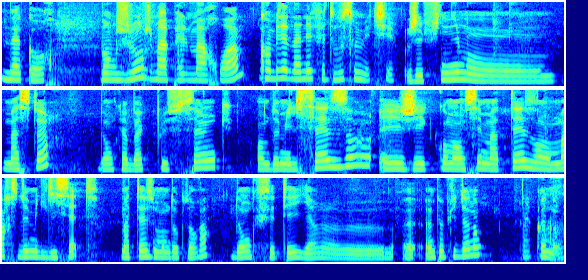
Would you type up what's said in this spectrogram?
D'accord. Bonjour, je m'appelle Marois. Combien d'années faites-vous ce métier? J'ai fini mon master, donc à Bac plus 5 en 2016, et j'ai commencé ma thèse en mars 2017. Ma thèse, mon doctorat. Donc c'était il y a un- un peu plus d'un an. Un an,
